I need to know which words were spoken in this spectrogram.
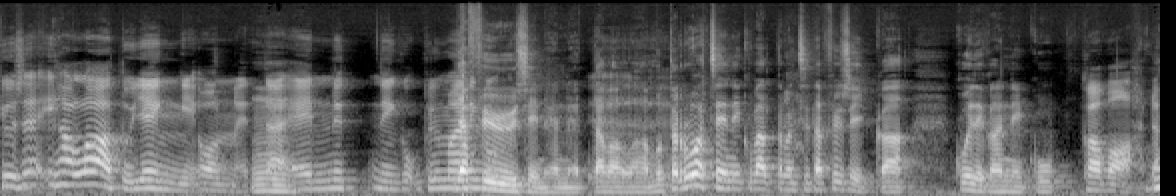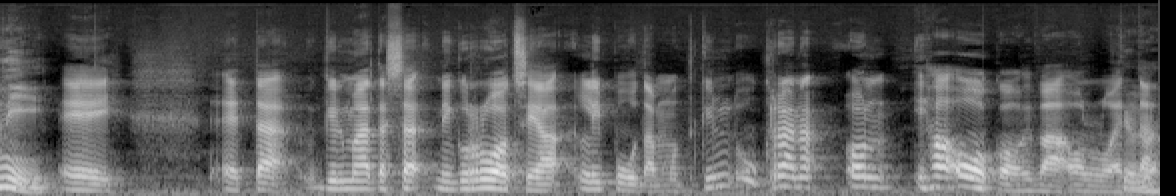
Kyllä se ihan laatujengi on, että mm. en nyt niinku, kyllä mä Ja niinku fyysinen että tavallaan. Mutta Ruotsi ei niinku välttämättä sitä fysiikkaa kuitenkaan niinku... kavahda. Niin. Ei. Että kyllä mä tässä niinku Ruotsia liputan, mutta kyllä Ukraina on ihan ok hyvä ollut, että Kyllä.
